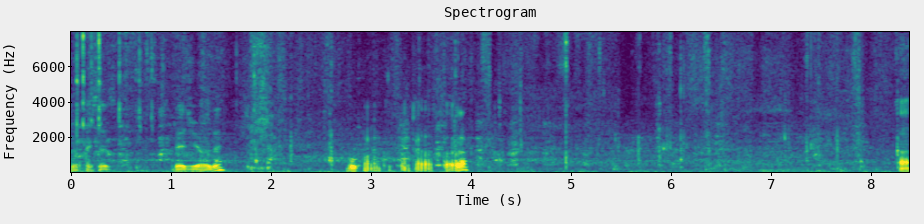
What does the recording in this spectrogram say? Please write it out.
Dakle sad pređi ovdje. Bukvalno kupim kada toga. A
